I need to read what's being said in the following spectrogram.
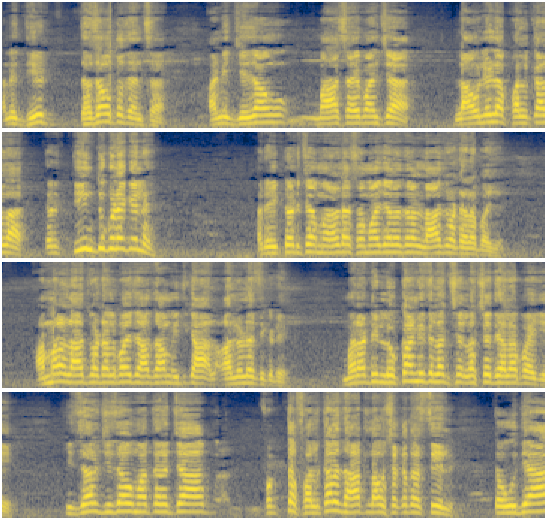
आणि धीट धजावतो त्यांचा. आणि जिजाऊ महासाहेबांच्या लावलेल्या फलकाला तर तीन तुकडे केले. अरे इकडच्या मराठा समाजाला त्याला लाज वाटायला पाहिजे. आम्हाला लाज वाटायला पाहिजे आज आम्ही इतके आलेलो आहे तिकडे. मराठी लोकांनी ते लक्ष लक्ष द्यायला पाहिजे. की जर जिजाऊ माताच्या फक्त फलकाला हात लावू शकत असतील तर उद्या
